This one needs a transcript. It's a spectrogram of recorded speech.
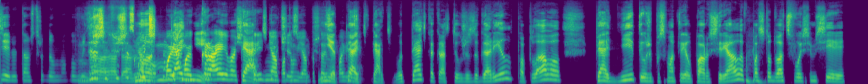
неделю там с трудом могу выдержать. да, да. Ну. Мой, мой дней. край вообще три Пять. дня, Очень потом я пытаюсь Нет, повесить. пять, пять. Вот пять как раз ты уже загорел, поплавал. Пять дней ты уже посмотрел пару сериалов по 128 серий,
